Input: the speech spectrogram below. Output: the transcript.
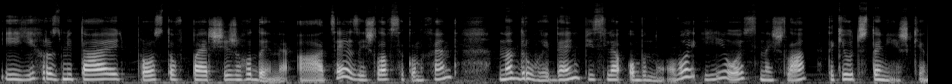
і їх розмітають просто в перші ж години. А це я зайшла в секонд-хенд на другий день після обнови і ось знайшла такі от штанішки.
